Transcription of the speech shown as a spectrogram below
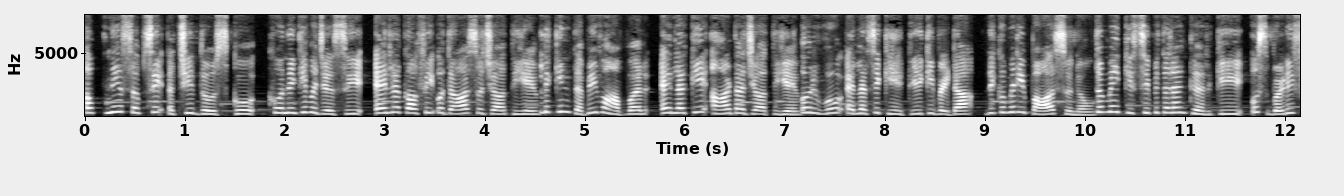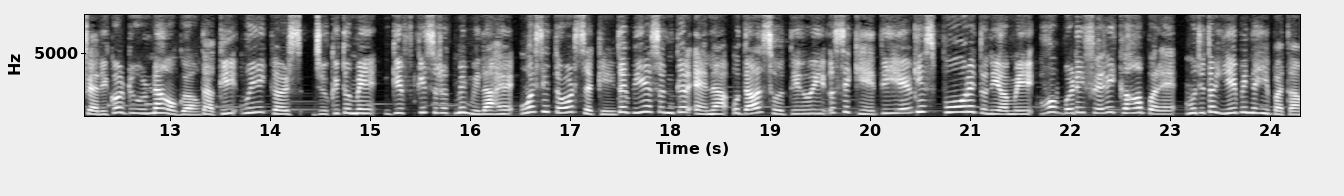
अपनी सबसे अच्छी दोस्त को खोने की वजह से एला काफ़ी उदास हो जाती है, लेकिन तभी वहाँ पर एला की आंट आ जाती है और वो एला से कहती है कि, बेटा, देखो मेरी बात सुनो। तुम्हें किसी भी तरह करके उस बड़ी फेरी को ढूंढना होगा, ताकि वो ये कर्ज जो कि तुम्हें गिफ्ट की सूरत में मिला है, वो इसे तोड़ सके। तब ये सुनकर एला उदास होती हुई उसे कहती है की पूरी दुनिया में वो बड़ी फेरी कहाँ पर है, मुझे तो ये भी नहीं पता,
